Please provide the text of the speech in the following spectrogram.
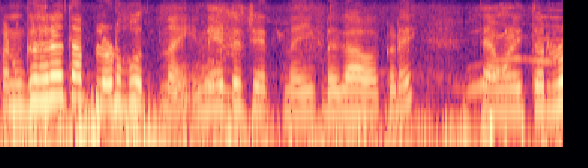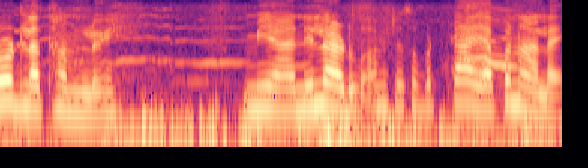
पण घरात अपलोड होत नाही नेटच येत नाही इकडं गावाकडे. त्यामुळे तर रोडला थांबलो आहे मी आणि लाडू आमच्यासोबत टाया पण आलाय.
